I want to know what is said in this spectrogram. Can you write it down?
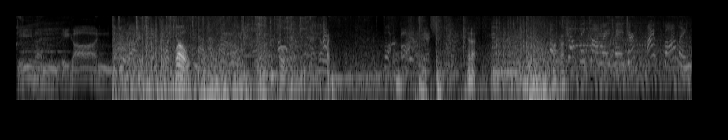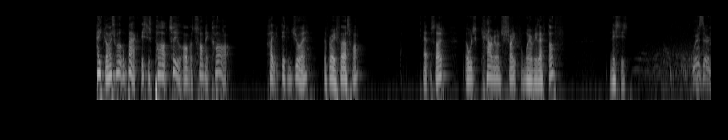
Demon, be gone. To do. Whoa. Fuck off, bitch. You know. Okay. Help me, Comrade Major. I'm falling. Hey guys, welcome back. This is part two of Atomic Heart. Hope you did enjoy the very first one episode. And we'll just carry on straight from where we left off. And this is Wizard,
